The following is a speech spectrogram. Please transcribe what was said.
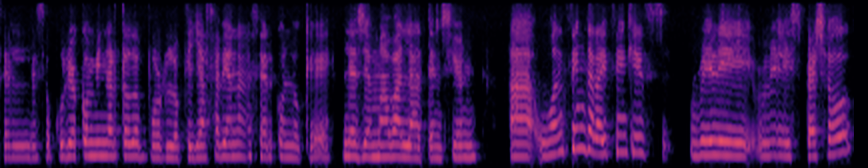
se les ocurrió combinar todo por lo que ya sabían hacer con lo que les llamaba la atención Uh, one thing that I think is really, really special.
